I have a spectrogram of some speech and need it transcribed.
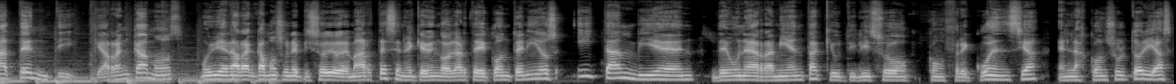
atenti, que arrancamos. Muy bien, arrancamos un episodio de martes en el que vengo a hablarte de contenidos y también de una herramienta que utilizo con frecuencia en las consultorías,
